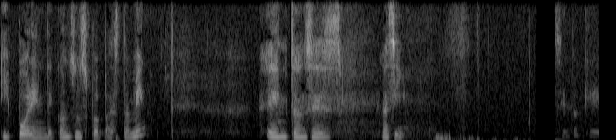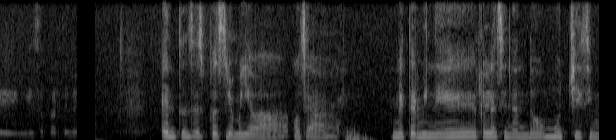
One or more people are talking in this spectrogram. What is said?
Y por ende con sus papás también. Entonces, así. Entonces, pues yo me llevaba, o sea, me terminé relacionando muchísimo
